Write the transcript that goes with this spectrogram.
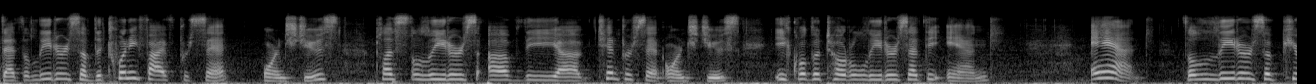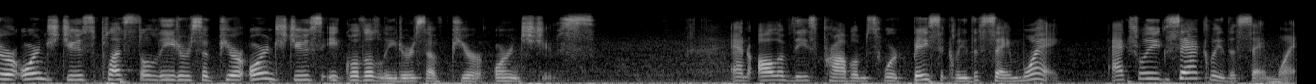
That the liters of the 25% orange juice plus the liters of the 10% uh, orange juice equal the total liters at the end. And the liters of pure orange juice plus the liters of pure orange juice equal the liters of pure orange juice. And all of these problems work basically the same way. Actually, exactly the same way.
